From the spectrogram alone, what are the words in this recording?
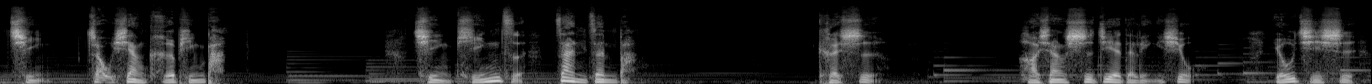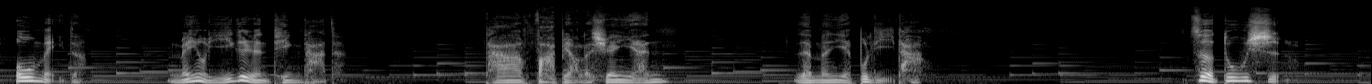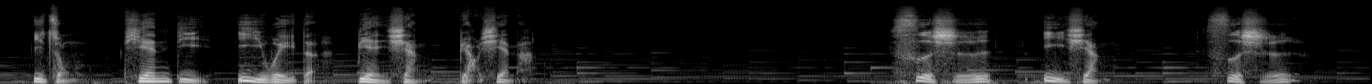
请走向和平吧，请停止战争吧。可是，好像世界的领袖，尤其是欧美的，没有一个人听他的。他发表了宣言，人们也不理他。这都是一种天地意味的变相表现呐、啊。四时意象，四时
